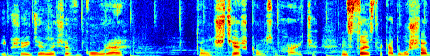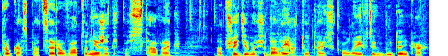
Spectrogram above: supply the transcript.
i przejdziemy się w górę tą ścieżką, słuchajcie. Więc to jest taka dłuższa droga spacerowa, to nie, że tylko stawek, ale przejdziemy się dalej, a tutaj z kolei w tych budynkach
